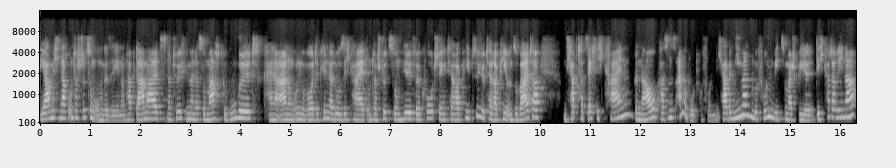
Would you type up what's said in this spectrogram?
ja, mich nach Unterstützung umgesehen und habe damals natürlich, wie man das so macht, gegoogelt, keine Ahnung, ungewollte Kinderlosigkeit, Unterstützung, Hilfe, Coaching, Therapie, Psychotherapie und so weiter. Und ich habe tatsächlich kein genau passendes Angebot gefunden. Ich habe niemanden gefunden, wie zum Beispiel dich, Katharina,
